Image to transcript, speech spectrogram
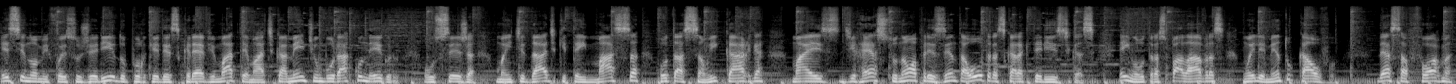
Esse nome foi sugerido porque descreve matematicamente um buraco negro, ou seja, uma entidade que tem massa, rotação e carga, mas de resto não apresenta outras características. Em outras palavras, um elemento calvo. Dessa forma,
